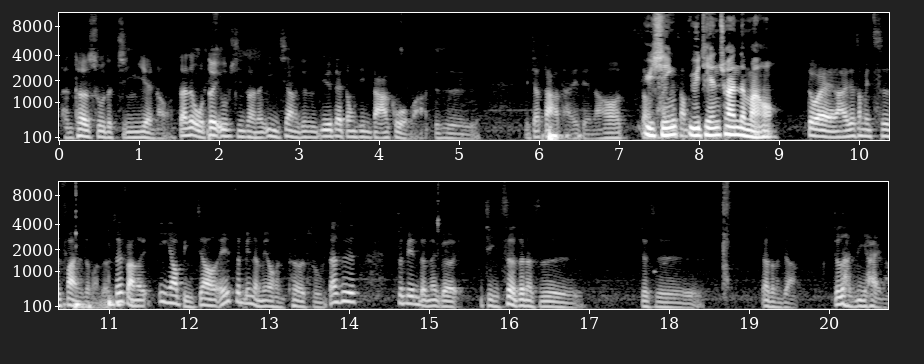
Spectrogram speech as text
很特殊的经验哦。但是我对 U 型船的印象，就是因为在东京搭过嘛，就是比较大台一点，然后雨行雨田川的嘛，哦，对，然后还在上面吃饭什么的，所以反而硬要比较，哎，这边的没有很特殊，但是这边的那个景色真的是，就是 要怎么讲，就是很厉害嘛，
